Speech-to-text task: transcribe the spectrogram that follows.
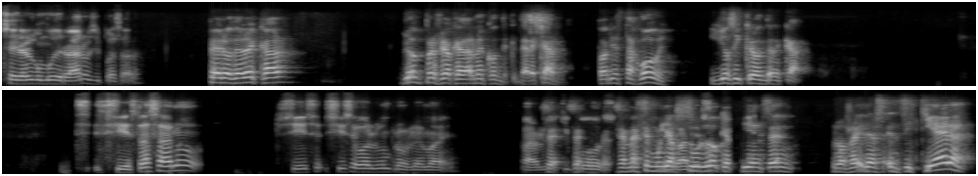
sería algo muy raro si pasara. Pero Derek Carr, yo prefiero quedarme con Derek Carr. Todavía está joven. Y yo sí creo en Derek Carr. Si, está sano, sí, sí se vuelve un problema eh, para los se, equipos. Se, me hace muy absurdo que piensen los Raiders en siquiera,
